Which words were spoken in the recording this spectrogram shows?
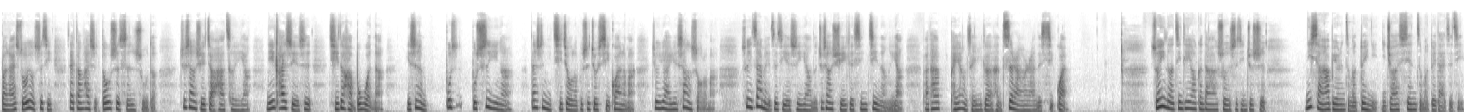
本来所有事情在刚开始都是生疏的，就像学脚踏车一样，你一开始也是骑得很不稳啊，也是很不不适应啊。但是你骑久了，不是就习惯了吗？就越来越上手了嘛。所以赞美自己也是一样的，就像学一个新技能一样，把它培养成一个很自然而然的习惯。所以呢，今天要跟大家说的事情就是，你想要别人怎么对你，你就要先怎么对待自己。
